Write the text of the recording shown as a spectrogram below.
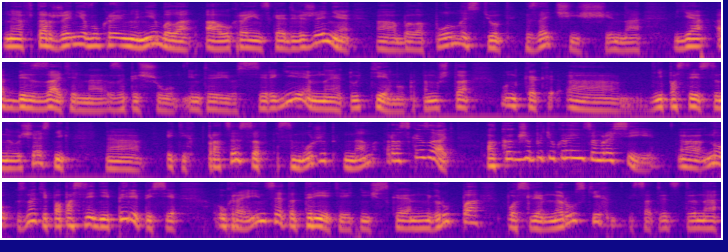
э, вторжения в Украину не было, а украинское движение а, было полностью зачищено. Я обязательно запишу интервью с Сергеем на эту тему, потому что он как э, непосредственный участник э, этих процессов сможет нам рассказать а как же быть украинцем России? А, ну, знаете, по последней переписи украинцы это третья этническая группа после русских соответственно,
